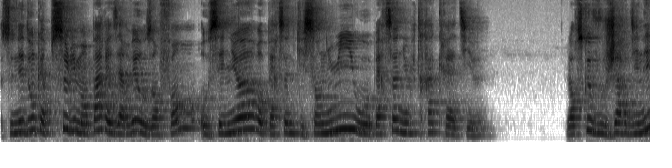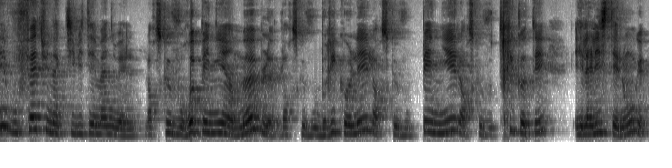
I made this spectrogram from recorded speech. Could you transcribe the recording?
Ce n'est donc absolument pas réservé aux enfants, aux seniors, aux personnes qui s'ennuient ou aux personnes ultra créatives. Lorsque vous jardinez, vous faites une activité manuelle. Lorsque vous repeignez un meuble, lorsque vous bricolez, lorsque vous peignez, lorsque vous tricotez, et la liste est longue,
